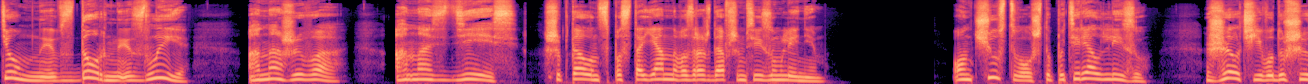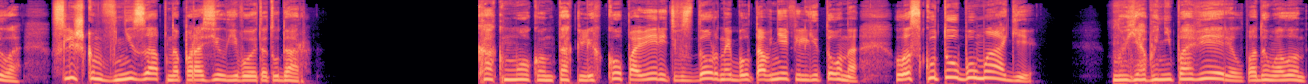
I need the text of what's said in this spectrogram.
темные, вздорные, злые. «Она жива! Она здесь!» — шептал он с постоянно возрождавшимся изумлением. Он чувствовал, что потерял Лизу. Желчь его душила, слишком внезапно поразил его этот удар. Как мог он так легко поверить вздорной болтовне фильетона, лоскуту бумаги? «Но я бы не поверил», — подумал он.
